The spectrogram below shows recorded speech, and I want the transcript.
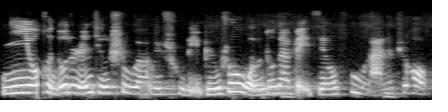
你有很多的人情世故要去处理，比如说我们都在北京，父母来了之后，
